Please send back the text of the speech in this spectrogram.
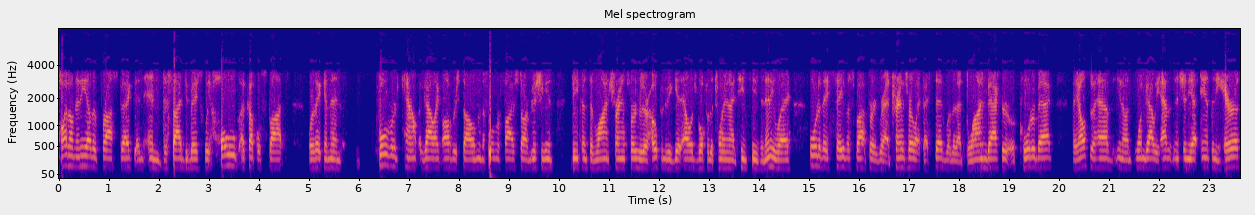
punt on any other prospect and, and decide to basically hold a couple spots where they can then forward count a guy like Aubrey Solomon, the former five-star Michigan defensive line transfer who they're hoping to get eligible for the 2019 season anyway, or do they save a spot for a grad transfer, like I said, whether that's linebacker or quarterback? They also have, you know, one guy we haven't mentioned yet, Anthony Harris.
